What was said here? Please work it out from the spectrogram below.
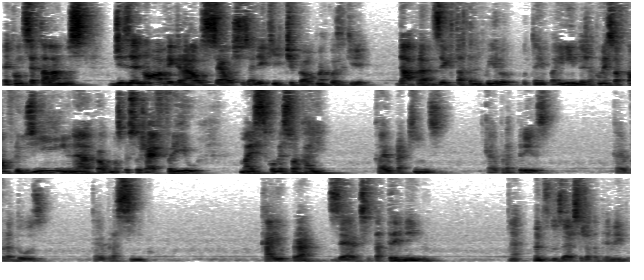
É quando você está lá nos 19 graus Celsius ali, que tipo é alguma coisa que dá para dizer que está tranquilo o tempo ainda, já começou a ficar um friozinho, né? Para algumas pessoas já é frio, mas começou a cair. Caiu para 15, caiu para 13, caiu para 12, caiu para 5, caiu para 0. Você está tremendo. Né? Antes do zero você já está tremendo.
